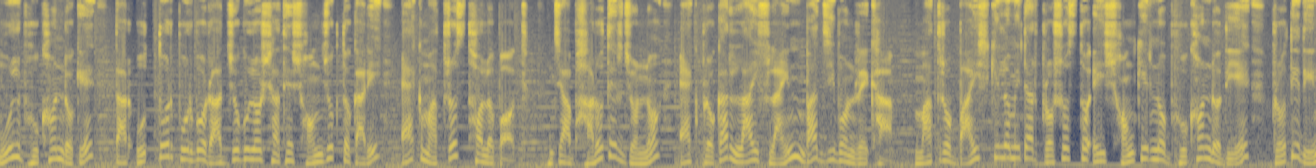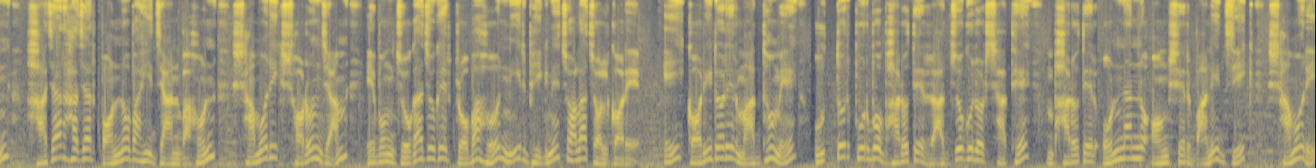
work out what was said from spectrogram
মূল ভূখণ্ডকে তার উত্তর পূর্ব রাজ্যগুলোর সাথে সংযুক্তকারী একমাত্র স্থলপথ, যা ভারতের জন্য এক প্রকার লাইফলাইন বা জীবনরেখা। মাত্র ২২ কিলোমিটার প্রশস্ত এই সংকীর্ণ ভূখণ্ড দিয়ে প্রতিদিন হাজার হাজার পণ্যবাহী যানবাহন, সামরিক সরঞ্জাম এবং যোগাযোগের প্রবাহ নির্বিঘ্নে চলাচল করে। এই করিডরের মাধ্যমে উত্তর পূর্ব ভারতের রাজ্যগুলোর সাথে ভারতের অন্যান্য অংশের বাণিজ্যিক, সামরিক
